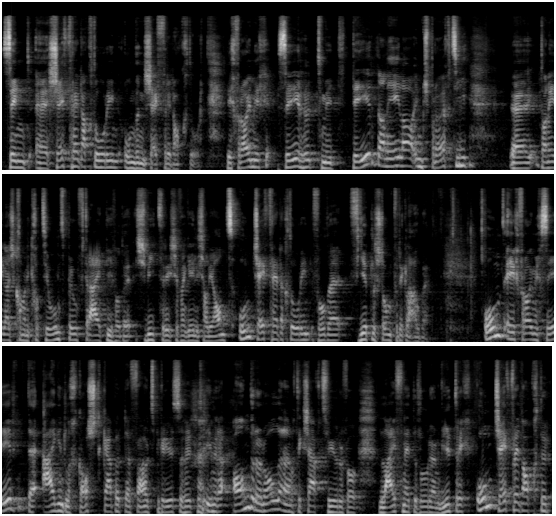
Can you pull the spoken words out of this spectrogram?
sind eine Chefredaktorin und ein Chefredaktor. Ich freue mich sehr, heute mit dir, Daniela, im Gespräch zu sein. Äh, Daniela ist Kommunikationsbeauftragte von der Schweizerischen Evangelischen Allianz und Chefredaktorin von der Viertelstunde für den Glauben. Und ich freue mich sehr, den eigentlichen Gastgeber darf auch zu begrüßen heute in einer anderen Rolle, nämlich den Geschäftsführer von LiveNet, Florian Wüttrich und Chefredakteur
